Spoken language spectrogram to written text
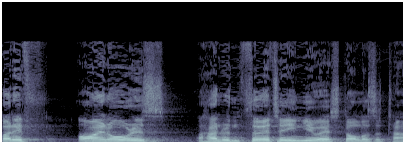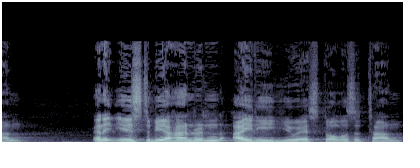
But if iron ore is 113 US dollars a tonne, and it used to be 180 US dollars a tonne,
